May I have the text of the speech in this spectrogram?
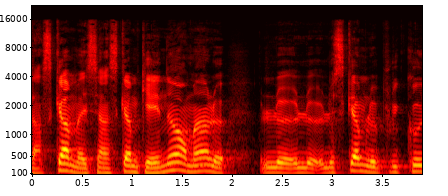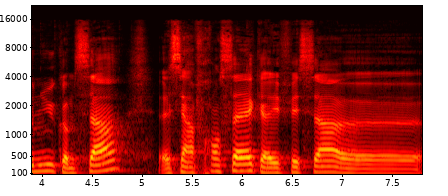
un scam, et c'est un scam qui est énorme. Hein. Le, le, le, scam le plus connu comme ça, euh, c'est un Français qui avait fait ça euh,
